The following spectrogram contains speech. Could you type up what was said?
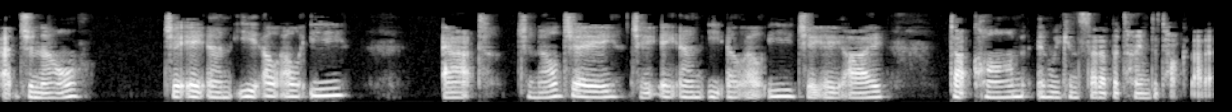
at Janelle, J A N E L L E, at Janelle J, J A N E L L E J A I dot com, and we can set up a time to talk about it.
